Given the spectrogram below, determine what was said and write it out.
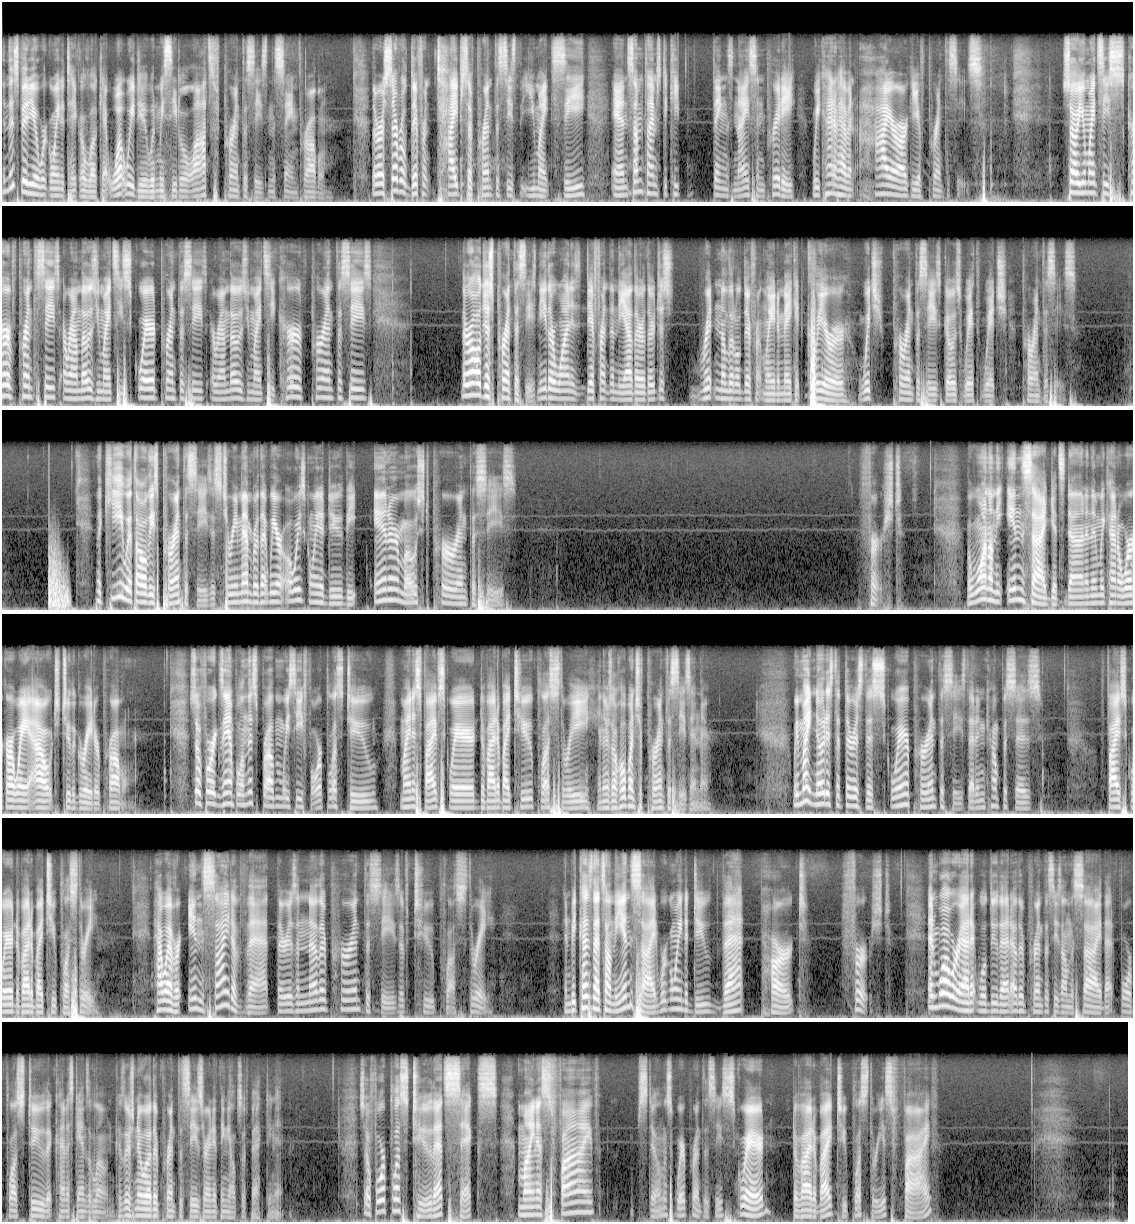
In this video, we're going to take a look at what we do when we see lots of parentheses in the same problem. There are several different types of parentheses that you might see, and sometimes to keep things nice and pretty, we kind of have a hierarchy of parentheses. So you might see curved parentheses. Around those, you might see squared parentheses. Around those, you might see curved parentheses. They're all just parentheses. Neither one is different than the other. They're just written a little differently to make it clearer which parentheses goes with which parentheses. The key with all these parentheses is to remember that we are always going to do the innermost parentheses first. The one on the inside gets done, and then we kind of work our way out to the greater problem. So for example, in this problem, we see 4 plus 2 minus 5 squared divided by 2 plus 3, and there's a whole bunch of parentheses in there. We might notice that there is this square parentheses that encompasses 5 squared divided by 2 plus 3. However, inside of that, there is another parentheses of 2 plus 3. And because that's on the inside, we're going to do that part first. And while we're at it, we'll do that other parentheses on the side, that 4 plus 2 that kind of stands alone, because there's no other parentheses or anything else affecting it. So 4 plus 2, that's 6, minus 5, still in the square parentheses, squared, divided by 2 plus 3 is 5.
